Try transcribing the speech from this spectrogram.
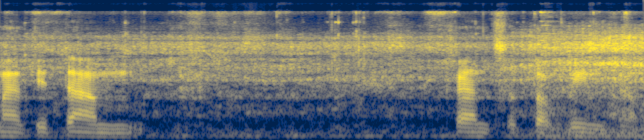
มาติดตาม การสต็อกดินครับ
